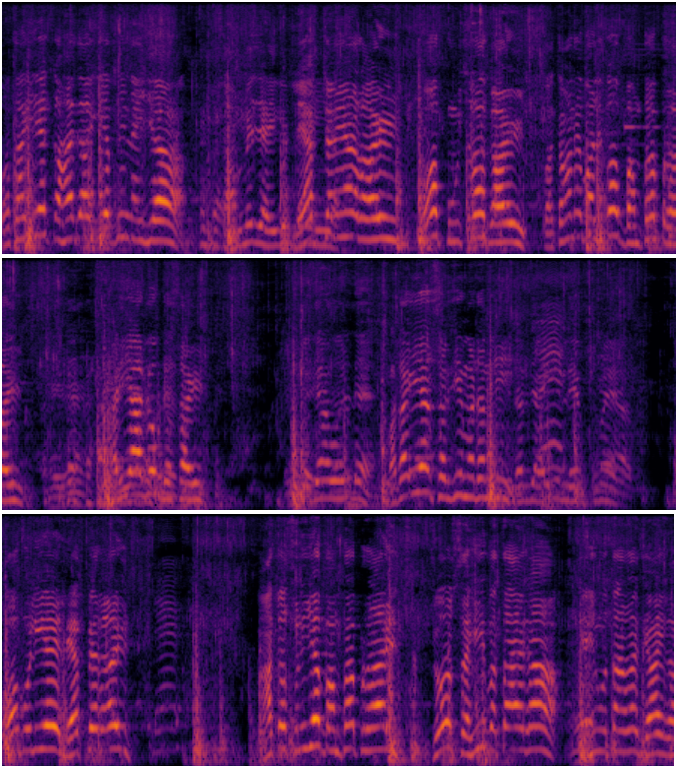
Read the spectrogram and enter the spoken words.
बताइए कहाँ जाएगी अपनी नैया? सामने जाएगी लेफ़्ट चले या राइट और पूछ रहा गाइड बताने वाले को बम्पर प्राइस करिए आप लोग डिसाइड क्या बोलते हैं? बताइए सर जी मैडम जी। इधर जाएगी लेफ़्ट में यार। और बोलिए लेफ़्ट पे राइट हाँ तो सुनिए बम्पर प्राइस जो सही बताएगा यही उतारा जाएगा।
